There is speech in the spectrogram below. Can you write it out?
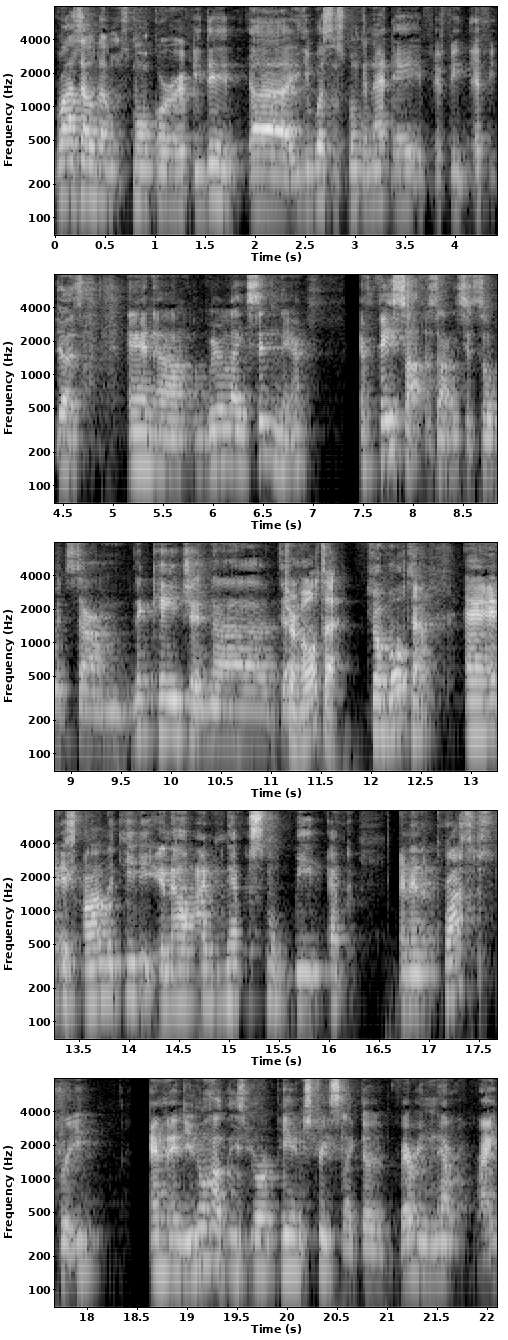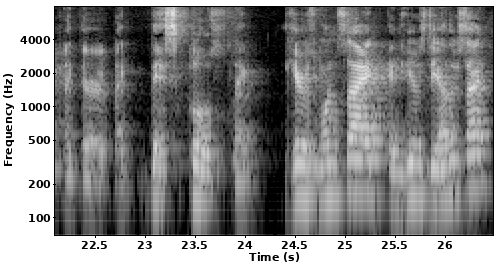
Rozelle don't smoke, or if he did, uh, he wasn't smoking that day. If, if he if he does, and um, we're like sitting there, and Face Off is on. So it's um, Nick Cage and uh, Travolta. Travolta, and it's on the TV. And now I've never smoked weed ever. And then across the street, and then you know how these European streets, like they're very narrow, right? Like they're like this close. Like here's one side and here's the other side.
